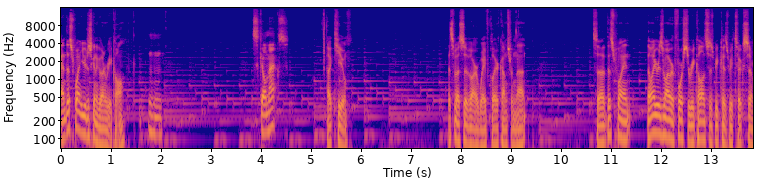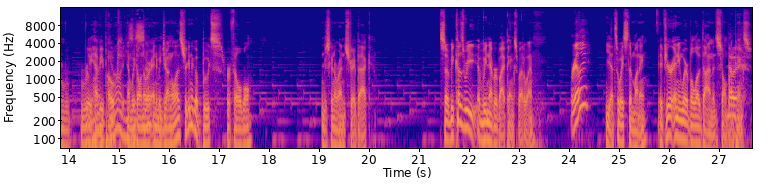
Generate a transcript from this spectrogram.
At this point, you're just going to go and recall. Hmm Skill max. A Q. That's most of our wave clear comes from that. So at this point, the only reason why we're forced to recall is just because we took some really Oh heavy poke God, and we don't know where enemy jungle is. So you're gonna go boots refillable. I'm just gonna run straight back. So because we we never buy pinks, by the way. Really? Yeah, it's a waste of money. If you're anywhere below diamonds, don't buy No. pinks.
